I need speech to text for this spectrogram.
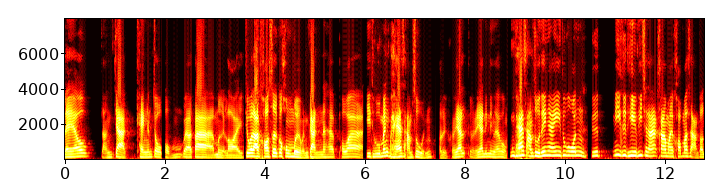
แล้วหลังจากแข่งกันจบผมแววตาเหม่อลอยชิวาราคอเซอร์ก็คงเหม่อเหมือนกันนะครับ เพราะว่า G2 แม่งแพ้ 3-0 ขอขออนุญาตขออนุญาตนิดนึงนะครับผมมึงแพ้ 3-0 ได้ไงทุกคนคือนี่คือทีมที่ชนะคาร์ไมคอฟมา 3ต่อ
